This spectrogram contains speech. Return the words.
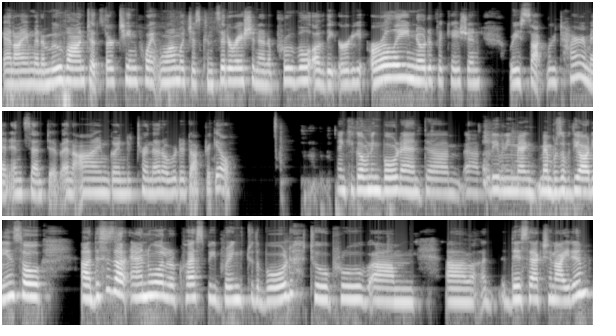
And I am going to move on to thirteen point one, which is consideration and approval of the early, early notification retirement incentive. And I'm going to turn that over to Dr. Gill. Thank you, Governing Board, and um, uh, good evening, mem- members of the audience. So, uh, this is our annual request we bring to the board to approve um, uh, this action item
